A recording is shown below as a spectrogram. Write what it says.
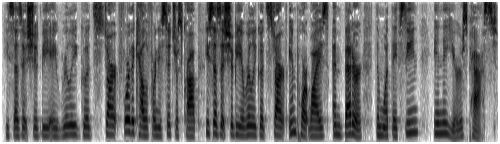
He says it should be a really good start for the California citrus crop. He says it should be a really good start import wise and better than what they've seen in the years past.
